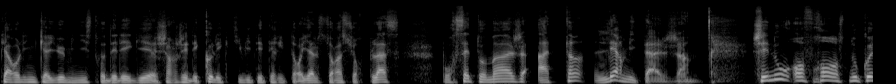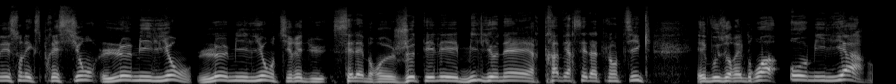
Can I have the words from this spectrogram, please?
Caroline Cailleux, ministre déléguée chargée des collectivités territoriales, sera sur place pour cet hommage à Tain-l'Ermitage. Chez nous, en France, nous connaissons l'expression le million, le million tiré du célèbre jeu télé millionnaire, traversé l'Atlantique, et vous aurez droit au milliard,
